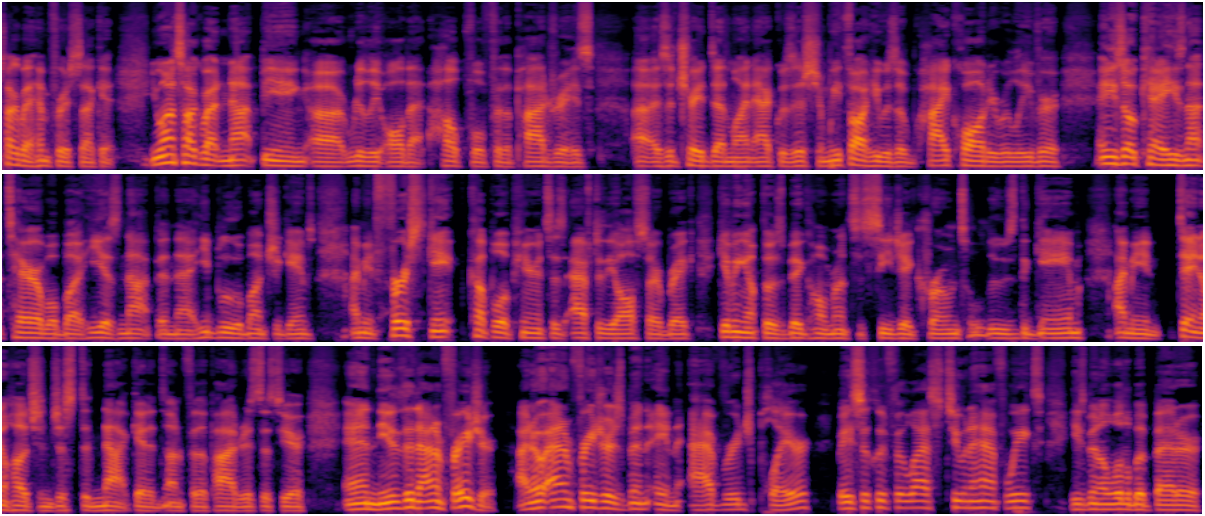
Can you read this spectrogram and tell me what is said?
talk about him for a second. You want to talk about not being uh, really all that helpful for the Padres uh, as a trade deadline acquisition. We thought he was a high quality reliever, and he's okay. He's not terrible, but he has not been that. He blew a bunch of games. I mean, first game, couple appearances after the All Star break, giving up those big home runs to C.J. Cron to lose the game. I mean, Daniel Hudson just did not get it done for the Padres this year, and neither did Adam Frazier. I know Adam Frazier has been an average player basically for the last two and a half weeks. He's been a little bit better,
